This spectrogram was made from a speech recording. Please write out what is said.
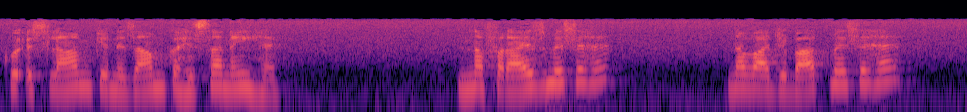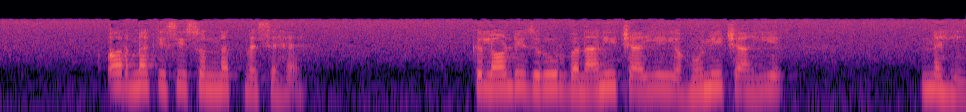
کوئی اسلام کے نظام کا حصہ نہیں ہے۔ نہ فرائض میں سے ہے، نہ واجبات میں سے ہے اور نہ کسی سنت میں سے ہے۔ کہ لونڈی ضرور بنانی چاہیے یا ہونی چاہیے؟ نہیں۔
